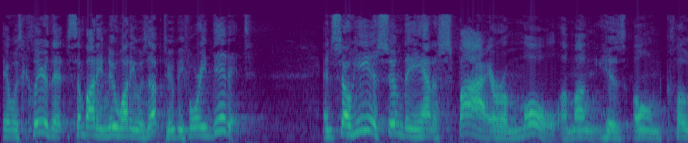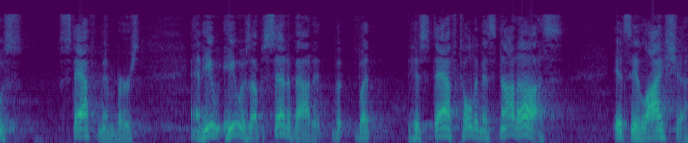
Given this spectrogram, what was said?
it was clear that somebody knew what he was up to before he did it. And so he assumed that he had a spy or a mole among his own close staff members. And he, he was upset about it. But, but his staff told him it's not us, it's Elisha.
